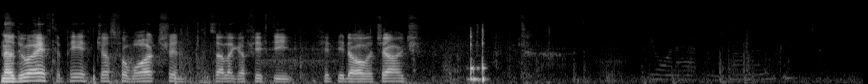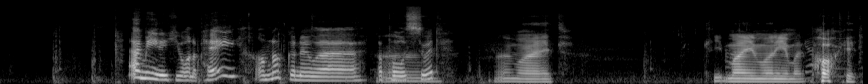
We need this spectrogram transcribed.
Now, do I have to pay just for watching? Is that like a 50 $50 charge? You wanna have some fun? I mean, if you want to pay, I'm not going to uh, oppose to it. I might keep my money in my pocket.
